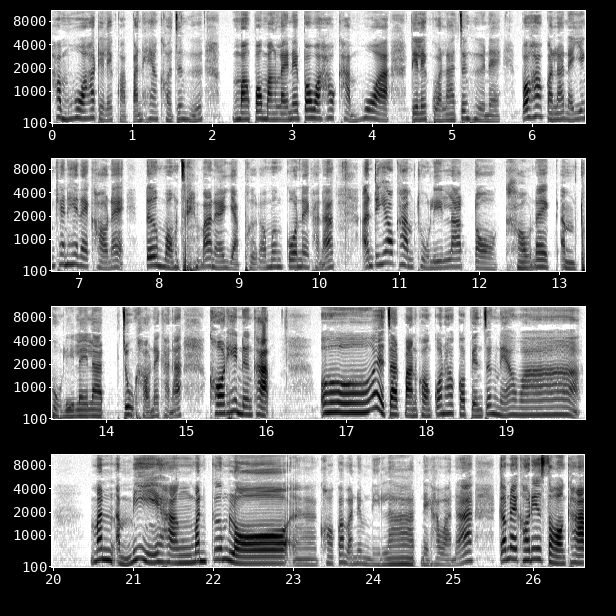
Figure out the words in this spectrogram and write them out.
เฮาหมู่ฮู้ว่าเฮาได้เลยกว่าปันแห้งเขาจึงหือบางปอบางไรในเพราะว่าเฮาขำหัวได้เลยกว่าลาดจึงหือในเพราะเฮากว่าลาดไหนยิ่งแค่ให้ได้เขาในเติมมองใจบ้านนะอย่าเผิดเอาเมืองก้นในค่ะนะอันที่เฮาคำถูกลีลาดต่อเขาได้อำถูกลีไลลาดจู้เขาในค่ะนะข้อที่1ค่ะ โอ้ยจัดปานของก้นเฮาก็เป็นจังแนวว่า มันอ่ำมีหังมันกึ้มรออ่าข้อความอันนึงดีลาดเนี่ยค่ะว่านะกำในข้อที่2ค่ะ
